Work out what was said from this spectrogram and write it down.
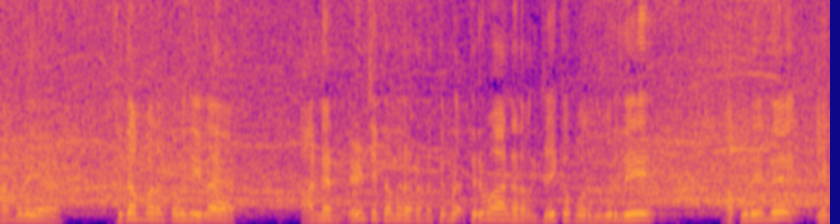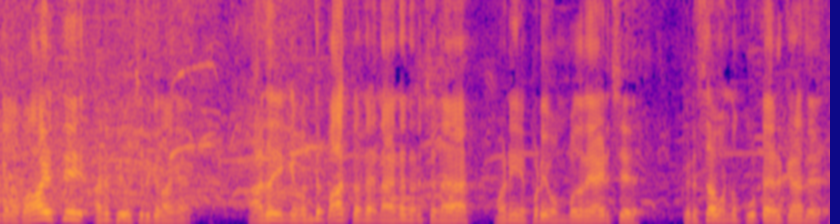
நம்முடைய சிதம்பரம் தொகுதியில் அண்ணன் எழுச்சி தமிழ் அண்ணன் திம- திருமா அண்ணன் அவர் ஜெயிக்க போகிறது உறுதி. அப்படின்னு எங்களை வாழ்த்தி அனுப்பி வச்சிருக்கிறாங்க. அதை இங்கே வந்து பார்த்தோன்னே நான் என்ன நினச்சேன்னா மணி எப்படி ஒன்பதரை ஆயிடுச்சு. பெருசாக ஒன்றும் கூட்டம் இருக்காது.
